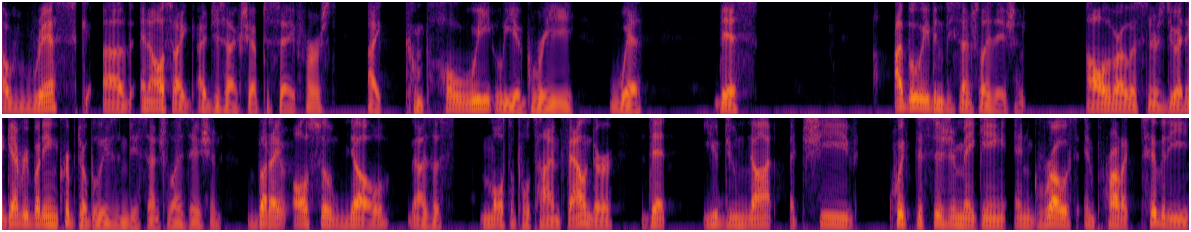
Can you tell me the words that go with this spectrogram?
a risk of, and also I, I just actually have to say first, I completely agree with this. I believe in decentralization. All of our listeners do. I think everybody in crypto believes in decentralization. But I also know, as a multiple time founder, that you do not achieve quick decision making and growth and productivity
